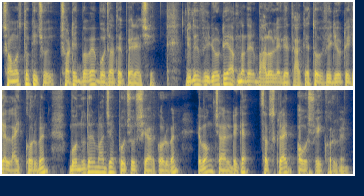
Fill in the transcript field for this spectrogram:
সমস্ত কিছুই সঠিকভাবে বোঝাতে পেরেছি। যদি ভিডিওটি আপনাদের ভালো লেগে থাকে, তো ভিডিওটিকে লাইক করবেন, বন্ধুদের মাঝে প্রচুর শেয়ার করবেন এবং চ্যানেলটিকে সাবস্ক্রাইব অবশ্যই করবেন।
